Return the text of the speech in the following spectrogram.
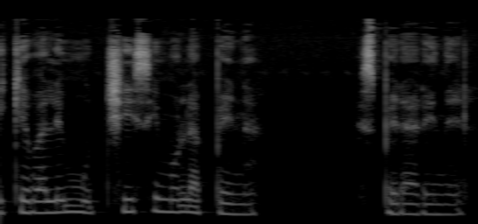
y que vale muchísimo la pena esperar en Él.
